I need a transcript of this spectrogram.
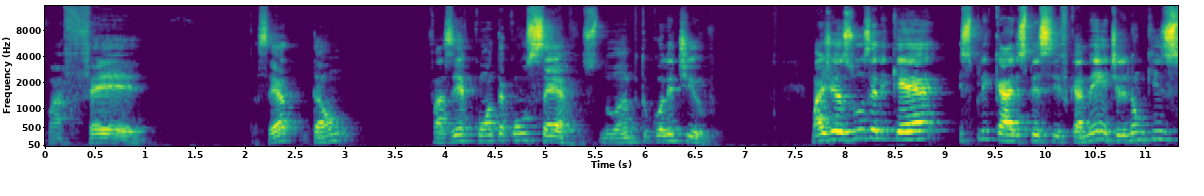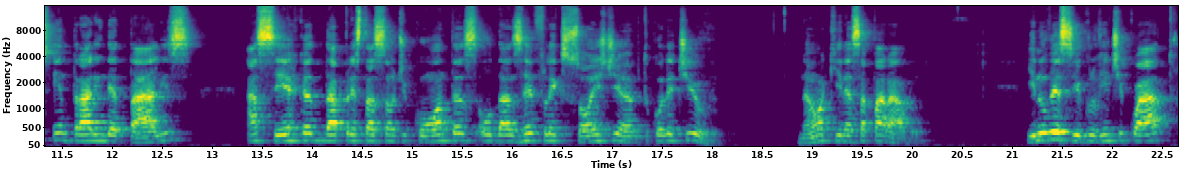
com a fé, tá certo? Então, fazer conta com os servos no âmbito coletivo. Mas Jesus ele quer explicar especificamente, ele não quis entrar em detalhes acerca da prestação de contas ou das reflexões de âmbito coletivo. Não aqui nessa parábola. E no versículo 24,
